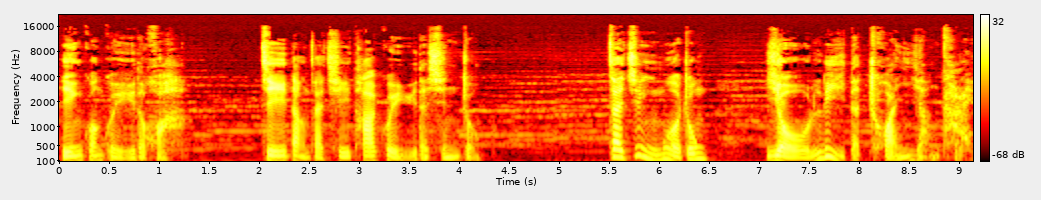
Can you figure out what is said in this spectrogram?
荧光桂鱼的话，激荡在其他桂鱼的心中，在静默中有力的传扬开。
